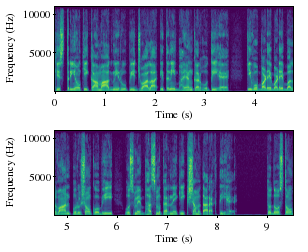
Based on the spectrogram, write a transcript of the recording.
कि स्त्रियों की कामाग्नि रूपी ज्वाला इतनी भयंकर होती है कि वो बड़े बड़े बलवान पुरुषों को भी उसमें भस्म करने की क्षमता रखती है। तो दोस्तों,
